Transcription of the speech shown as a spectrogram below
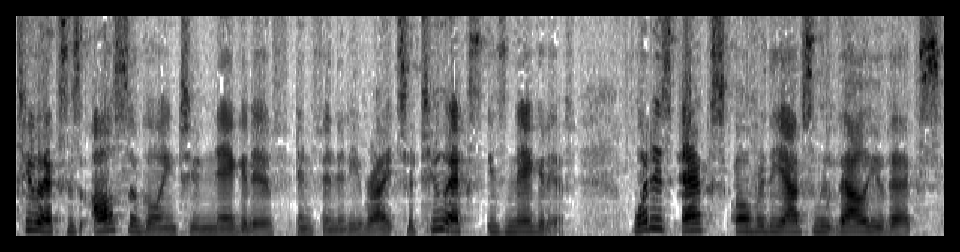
2x is also going to negative infinity, right? So 2x is negative. What is x over the absolute value of x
